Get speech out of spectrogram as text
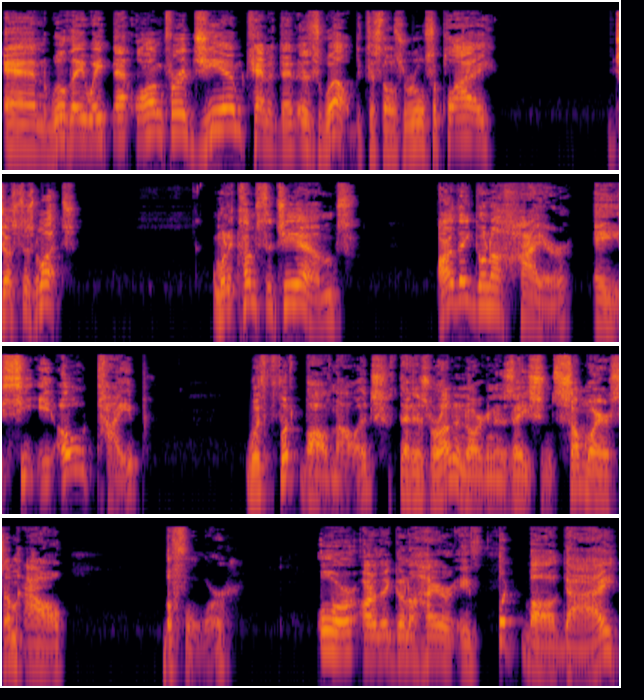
And will they wait that long for a GM candidate as well? Because those rules apply just as much. When it comes to GMs, are they going to hire a CEO type with football knowledge that has run an organization somewhere, somehow before? Or are they going to hire a football guy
